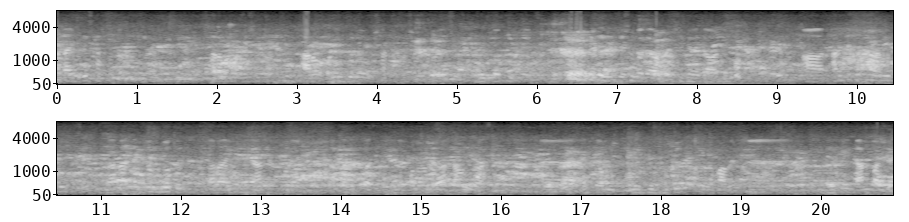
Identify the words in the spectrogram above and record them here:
ডায়াবেটিস হাসপাতাল যেখান সারা বাংলাদেশে আরও অনেকগুলো শাখা প্রশাখা রয়েছে নির্দেশনা দেওয়া হয় সেখানে যাওয়ার জন্য আর আরেকটা কথা আমি বলতে চাই যারা একদম নতুন তারা এখানে আসার পরে আপনারা দেখতে এখানে পনেরো কাউন্টার আছে একদম ঢুকি পাবেন ঢুকেই ডান পাশে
